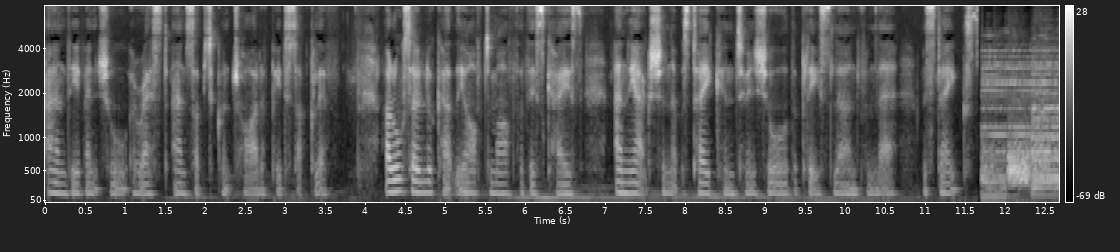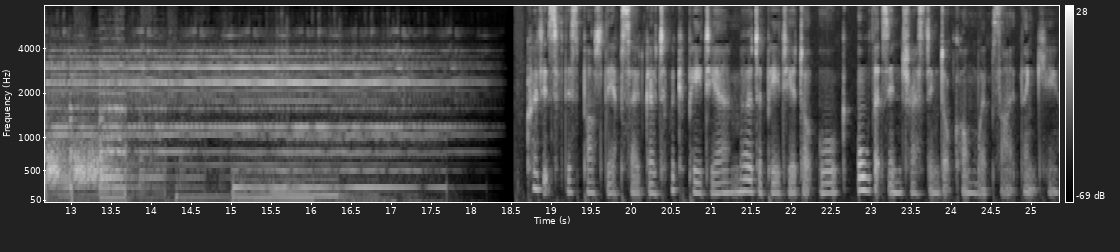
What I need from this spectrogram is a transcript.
and the eventual arrest and subsequent trial of Peter Sutcliffe. I'll also look at the aftermath of this case and the action that was taken to ensure the police learned from their mistakes. Credits for this part of the episode go to Wikipedia, murderpedia.org, allthat'sinteresting.com website. Thank you.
